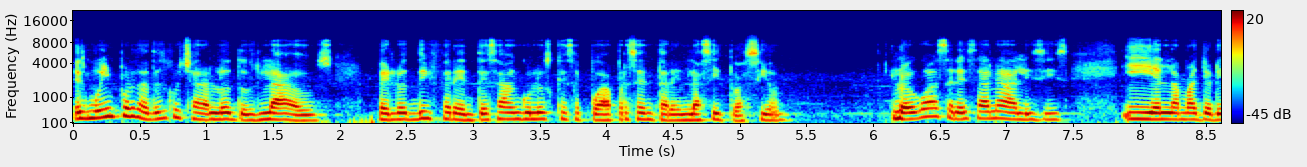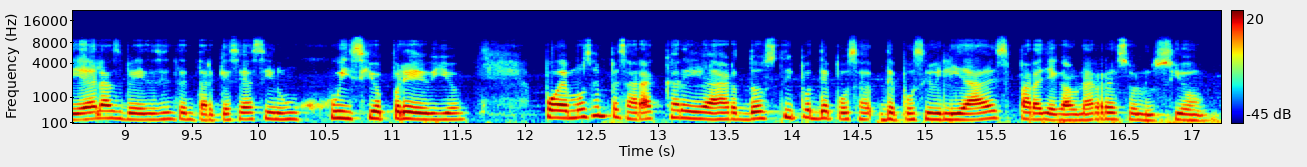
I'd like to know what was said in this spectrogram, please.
Es muy importante escuchar a los dos lados, ver los diferentes ángulos que se pueda presentar en la situación. Luego hacer ese análisis y en la mayoría de las veces intentar que sea sin un juicio previo, podemos empezar a crear dos tipos de, posibilidades para llegar a una resolución,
